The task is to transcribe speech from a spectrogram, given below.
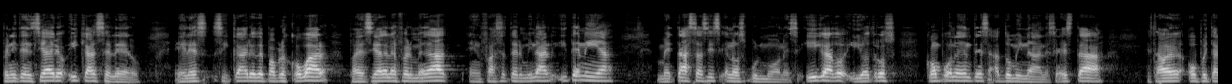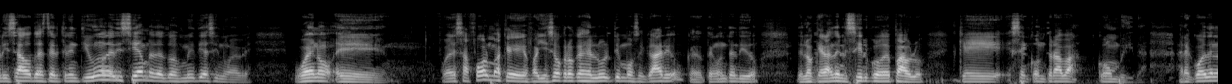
Penitenciario y Carcelero. Él es sicario de Pablo Escobar, padecía de la enfermedad en fase terminal y tenía metástasis en los pulmones, hígado y otros componentes abdominales. estaba hospitalizado desde el 31 de diciembre del 2019. Bueno, eh, fue de esa forma que falleció, creo que es el último sicario, que tengo entendido, de lo que era del círculo de Pablo, que se encontraba con vida. Recuerden,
